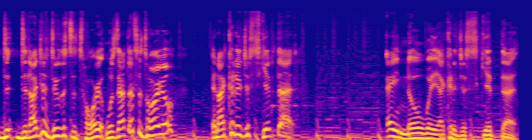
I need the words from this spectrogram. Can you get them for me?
did I just do this tutorial? Was that the tutorial? And I could have just skipped that. Ain't no way I could have just skipped that.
